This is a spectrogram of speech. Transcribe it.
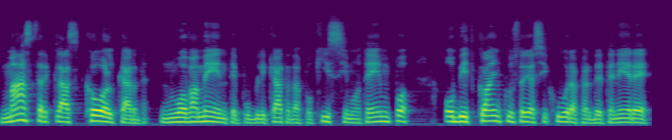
Masterclass Call Card nuovamente pubblicata da pochissimo tempo o Bitcoin custodia sicura per detenere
